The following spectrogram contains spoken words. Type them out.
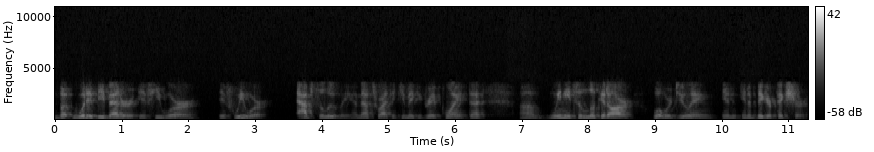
But would it be better if he were, if we were? Absolutely, and that's where I think you make a great point that um, we need to look at our what we're doing in, in a bigger picture,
